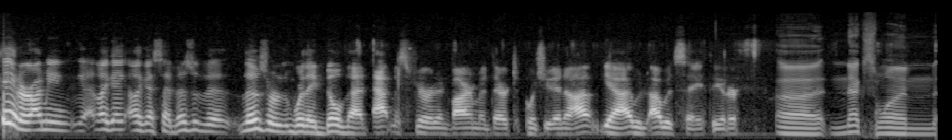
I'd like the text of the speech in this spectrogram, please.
Theater. I mean, like I, like I said, those are the those are where they build that atmosphere and environment there to put you in. I, yeah, I would I would say theater. Uh, next one,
